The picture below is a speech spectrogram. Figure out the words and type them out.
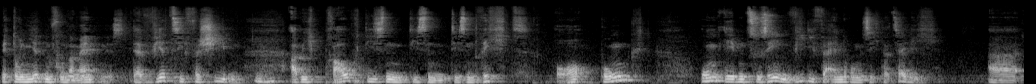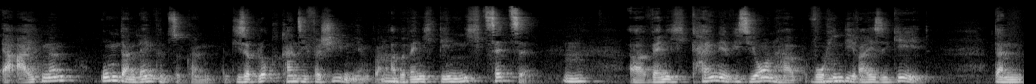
betonierten Fundamenten ist. Der wird sich verschieben. Mhm. Aber ich brauche diesen, diesen, diesen Richt, Punkt, um eben zu sehen, wie die Veränderungen sich tatsächlich äh, ereignen, um dann lenken zu können. Dieser Block kann sich verschieben irgendwann, mhm. aber wenn ich den nicht setze, mhm. äh, wenn ich keine Vision habe, wohin mhm. die Reise geht, dann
